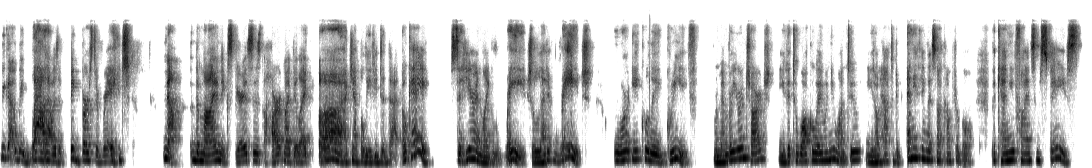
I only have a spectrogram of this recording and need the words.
We got we wow that was a big burst of rage now the mind the experiences the heart might be like oh i can't believe he did that okay sit here and like rage let it rage or equally grieve Remember, you're in charge. You get to walk away when you want to. You don't have to do anything that's not comfortable. But can you find some space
